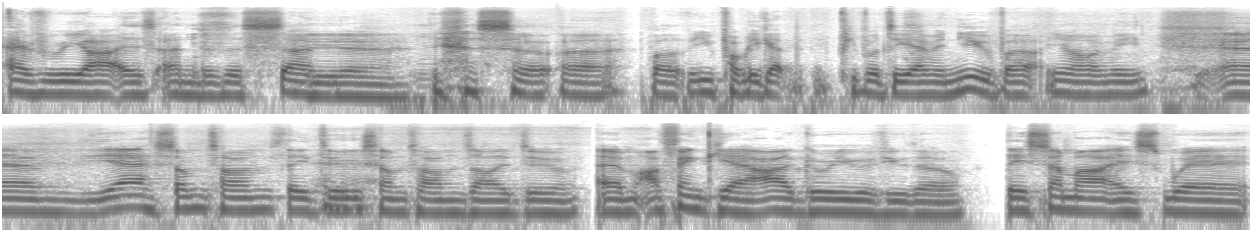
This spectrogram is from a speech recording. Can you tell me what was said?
every artist under the sun. yeah. so, uh, well, you probably get people DMing you, but you know what I mean. Um, yeah, sometimes they do, sometimes I do. Um, I think yeah, I agree with you though. There's some artists where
